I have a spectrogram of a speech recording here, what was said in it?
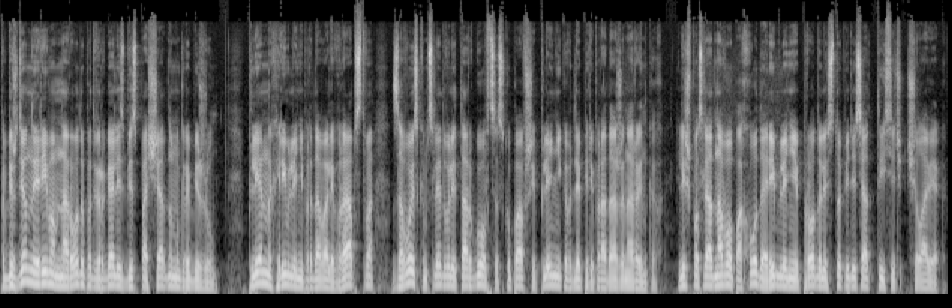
Побежденные Римом народы подвергались беспощадному грабежу. Пленных римляне продавали в рабство, за войском следовали торговцы, скупавшие пленников для перепродажи на рынках. Лишь после одного похода римляне продали 150 тысяч человек.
